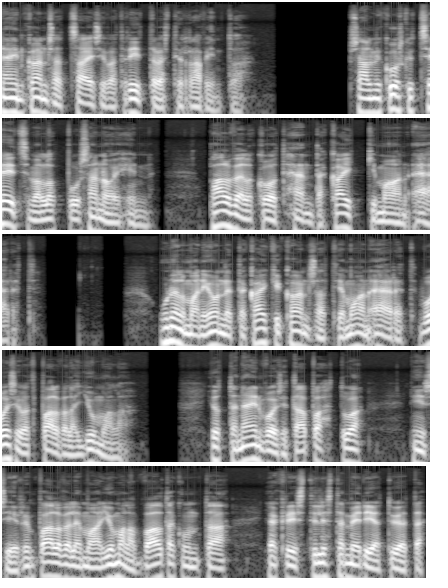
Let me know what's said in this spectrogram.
Näin kansat saisivat riittävästi ravintoa. Psalmi 67 loppuu sanoihin, palvelkoot häntä kaikki maan ääret. Unelmani on, että kaikki kansat ja maan ääret voisivat palvella Jumalaa. Jotta näin voisi tapahtua, niin siirryn palvelemaan Jumalan valtakuntaa ja kristillistä mediatyötä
